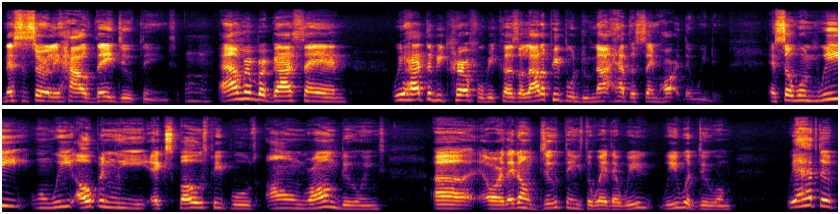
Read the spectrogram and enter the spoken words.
necessarily how they do things. I remember God saying we had to be careful because a lot of people do not have the same heart that we do. And so when we when we openly expose people's own wrongdoings, uh, or they don't do things the way that we we would do them, we have to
